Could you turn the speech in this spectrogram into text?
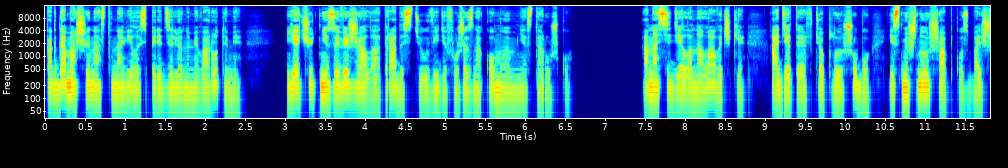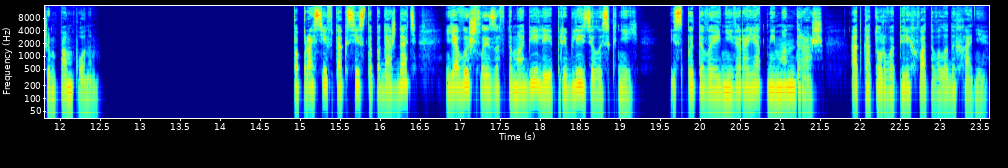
Когда машина остановилась перед зелеными воротами, я чуть не завизжала от радости, увидев уже знакомую мне старушку. Она сидела на лавочке, одетая в теплую шубу и смешную шапку с большим помпоном. Попросив таксиста подождать, я вышла из автомобиля и приблизилась к ней, испытывая невероятный мандраж, от которого перехватывало дыхание.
